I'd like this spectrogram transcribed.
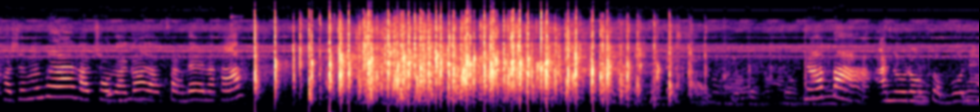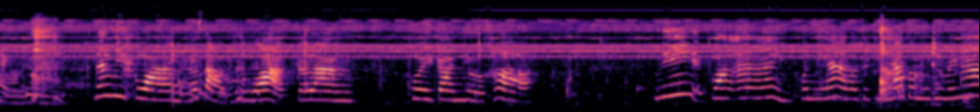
ขอเชิญเพื่อนๆรับชมแล้วก็รับฟังได้เลยนะคะ ณป่า อนุรมสมบูรณ์แห่งหนึ่ง ได้มีกวางทั้งสามตัวกำลังคุยกันอยู่ค่ะ นี่กวางอายคนนี้เราจะกินหญ้าตรงนี้ดีไหมเนี่ย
